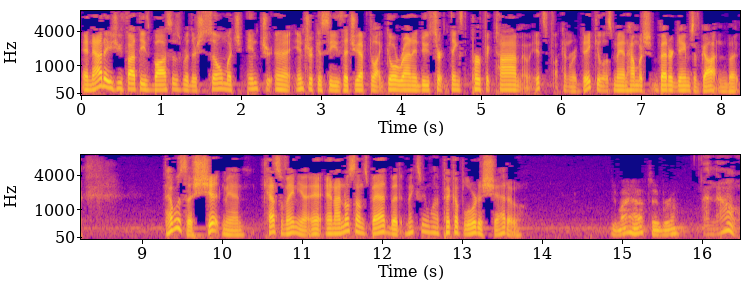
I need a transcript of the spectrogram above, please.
And nowadays you fight these bosses where there's so much intri- uh, intricacies that you have to like go around and do certain things at the perfect time. I mean, it's fucking ridiculous, man, how much better games have gotten, but that was a shit, man. Castlevania. And, and I know it sounds bad, but it makes me want to pick up Lord of Shadow. You might have to, bro. I know.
